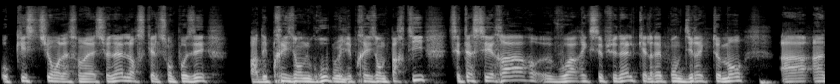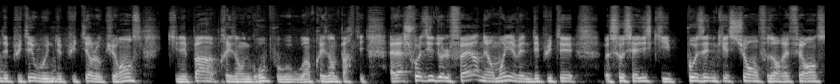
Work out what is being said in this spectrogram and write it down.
aux questions à l'Assemblée nationale lorsqu'elles sont posées par des présidents de groupe ou des présidents de parti. C'est assez rare, euh, voire exceptionnel, qu'elle réponde directement à un député ou une députée, en l'occurrence, qui n'est pas un président de groupe ou un président de parti. Elle a choisi de le faire. Néanmoins, il y avait une députée euh, socialiste qui posait une question en faisant référence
